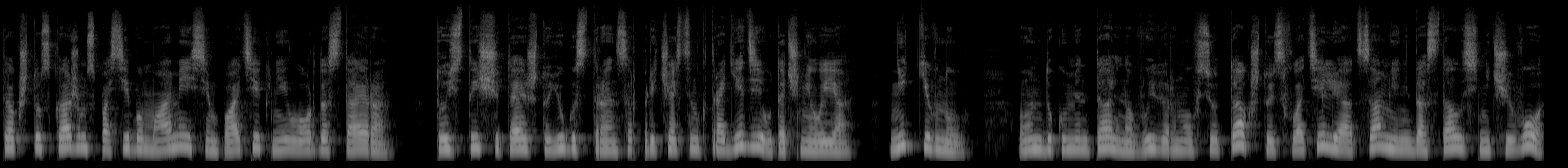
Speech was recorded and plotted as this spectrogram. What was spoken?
Так что скажем спасибо маме и симпатии к ней лорда Стайра. То есть ты считаешь, что Юго Стрэнсер причастен к трагедии, уточнила я. Ник кивнул. Он документально вывернул все так, что из флотилии отца мне не досталось ничего,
